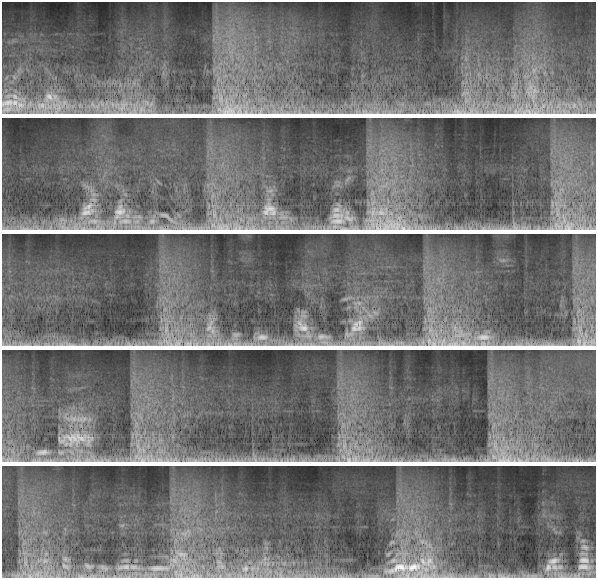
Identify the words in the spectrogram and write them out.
Goed, yo. Ja, zelfs ik ik ga niet werken. Om te zien van van is. Ja. Enige weer aangekomen. Hoe je op? Kerkop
